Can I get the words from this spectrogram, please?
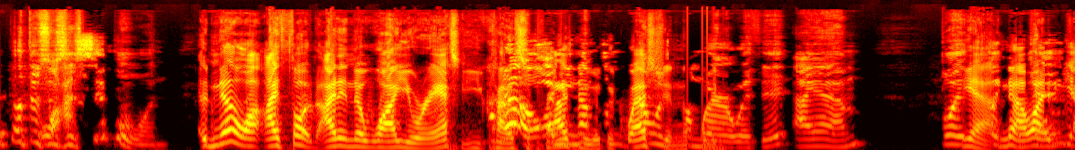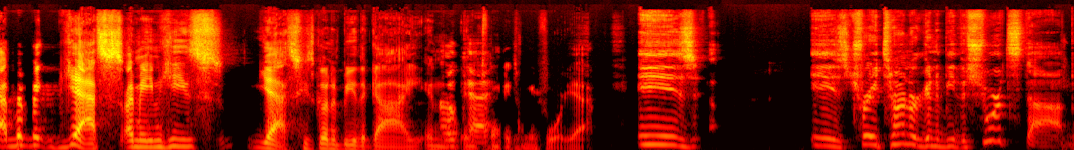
I, thought this well, was a simple one. No, I thought I didn't know why you were asking. You kind of surprised I mean, me I'm, with the question. Somewhere with it, I am. But yeah, like, no, okay. I, yeah, but, but, yes, I mean he's yes, he's going to be the guy in, okay. in 2024. Yeah, is is Trea Turner going to be the shortstop?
